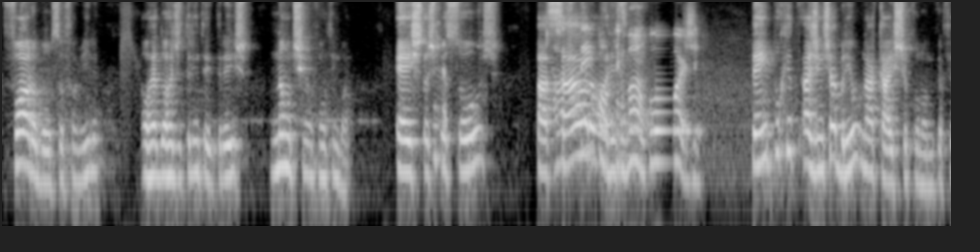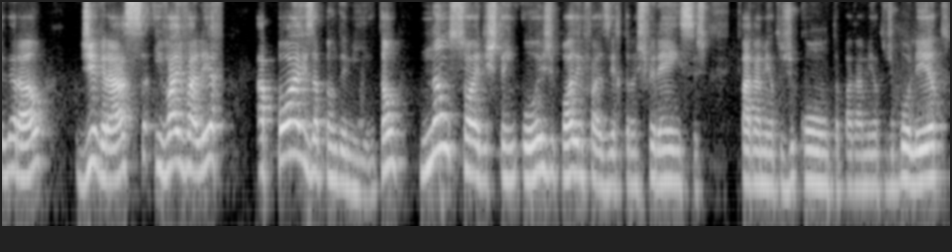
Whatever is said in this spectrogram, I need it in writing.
fora o Bolsa Família, ao redor de 33 não tinham conta em banco. Estas pessoas passaram Elas têm conta em banco hoje? Tem, porque a gente abriu na Caixa Econômica Federal de graça e vai valer após a pandemia. Então, não só eles têm hoje, podem fazer transferências, pagamentos de conta, pagamento de boleto,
